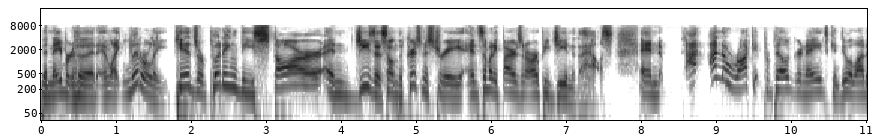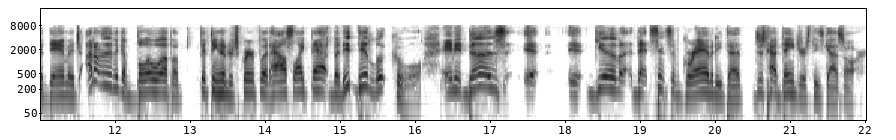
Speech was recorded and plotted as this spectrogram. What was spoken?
the neighborhood and like literally kids are putting the star and Jesus on the Christmas tree, and somebody fires an RPG into the house and. I, I know rocket propelled grenades can do a lot of damage. I don't really think a blow up a 1500 square foot house like that, but it did look cool. And it does give that sense of gravity to just how dangerous these guys are.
